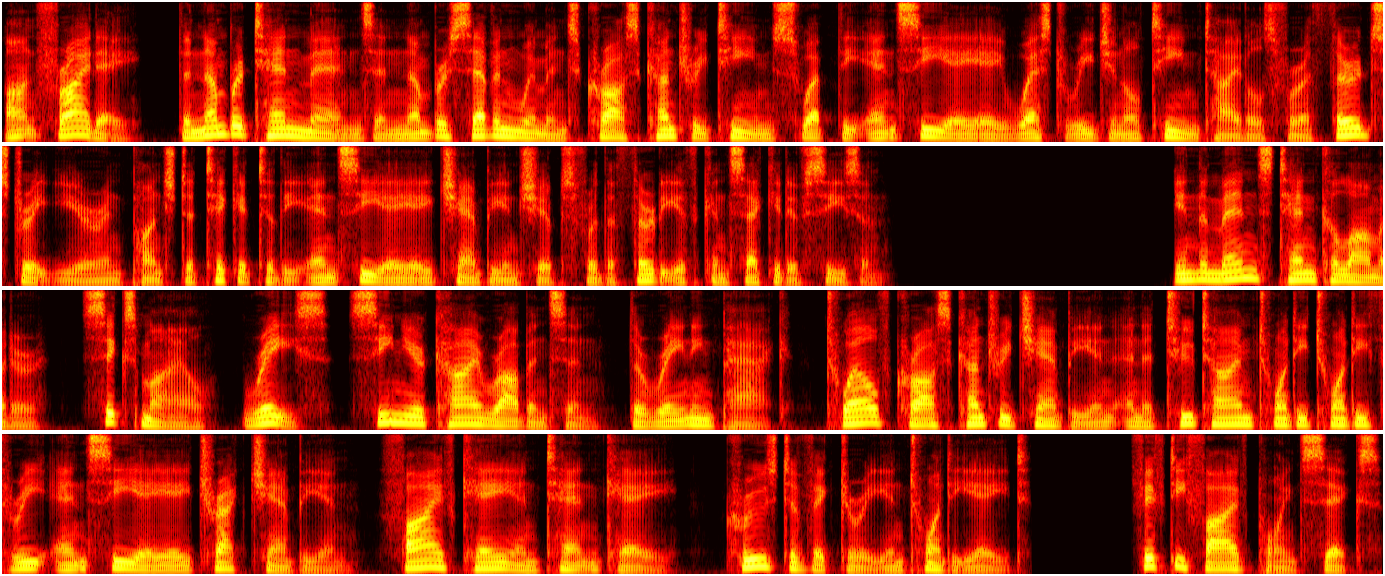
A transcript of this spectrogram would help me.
On Friday, the number 10 men's and number 7 women's cross country teams swept the NCAA West Regional Team titles for a third straight year and punched a ticket to the NCAA Championships for the 30th consecutive season. In the men's 10 kilometer, 6 mile race, senior Kai Robinson, the reigning Pac 12 cross country champion and a two time 2023 NCAA track champion, 5K and 10K, cruised to victory in 28. 55.6,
